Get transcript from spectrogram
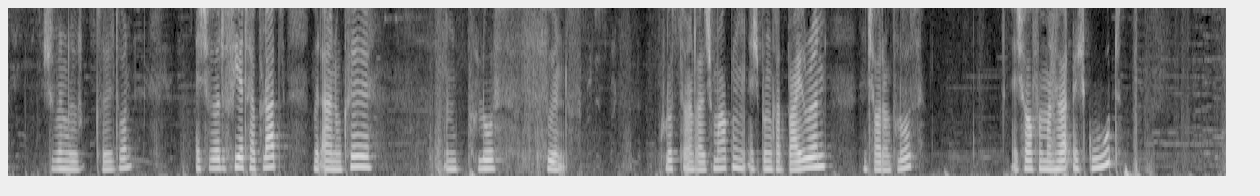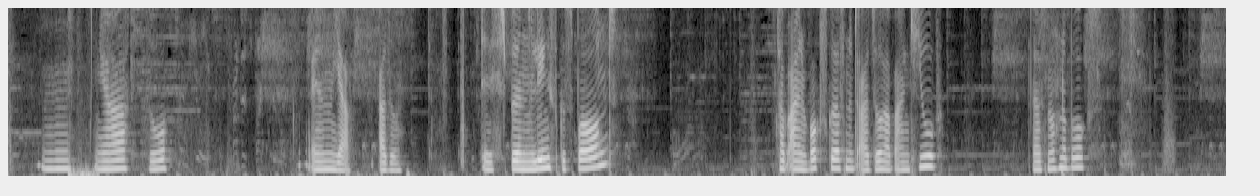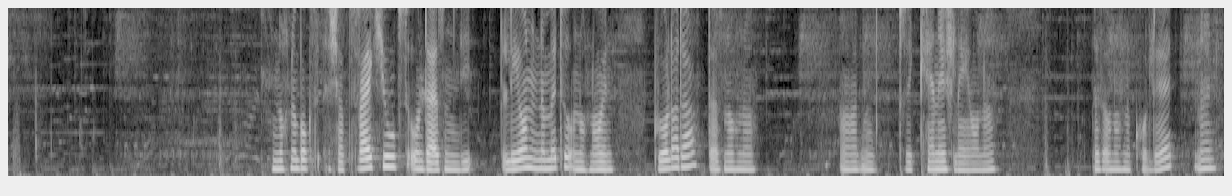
ich bin gekillt worden. Ich würde vierter Platz mit einem Kill und plus 5. Plus 32 Marken. Ich bin gerade Byron in Showdown Plus. Ich hoffe, man hört mich gut. Hm, ja, so. Ähm, ja. Also, ich bin links gespawnt. Hab eine Box geöffnet, also hab einen Cube. Da ist noch eine Box. Noch eine Box. Ich habe zwei Cubes und da ist ein Leon in der Mitte und noch neun Brawler da. Da ist noch eine. Ah, den Trick kenne ich Leon, ne? Da ist auch noch eine Colette. Nein.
